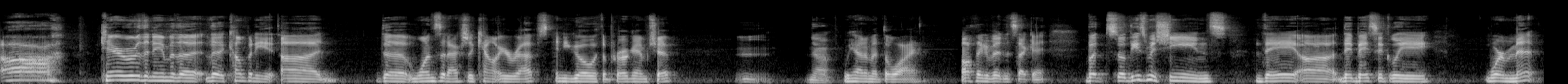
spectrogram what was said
ah, can't remember the name of the the company. Uh, the ones that actually count your reps, and you go with a program chip. no, We had them at the Y. I'll think of it in a second. But so these machines, they uh, they basically were meant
